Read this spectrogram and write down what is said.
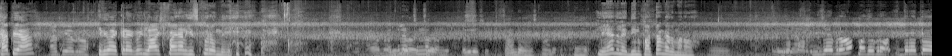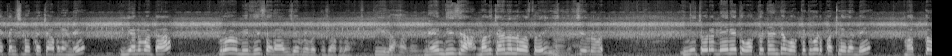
హ్యాపీయా హ్యాపీయా బ్రో. ఇదిగో ఇక్కడ లాస్ట్ ఫైనల్ ఇస్కూర్ ఉంది. వదిలేసి చిన్నది ఉంది. వదిలేసి. సాండ్ వేసుకున్నాడు లేదు లేదు దీన్ని పట్టాం కదా మనం. విజయ్ బ్రో మధు బ్రో ఇద్దరైతే కలిసి పెట్టిన చేపలండి. ఇవి అనమాట బ్రో మీరు తీసారా విజయ్ బ్రో పెట్టిన చేపలు? తీలా. నేను తీసా. మన ఛానల్లో వస్తుంది. విజయ్ బ్రో ఇవి చూడండి నేనైతే ఒక్కటంటే ఒక్కటి కూడా పట్టలేదండి. మొత్తం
